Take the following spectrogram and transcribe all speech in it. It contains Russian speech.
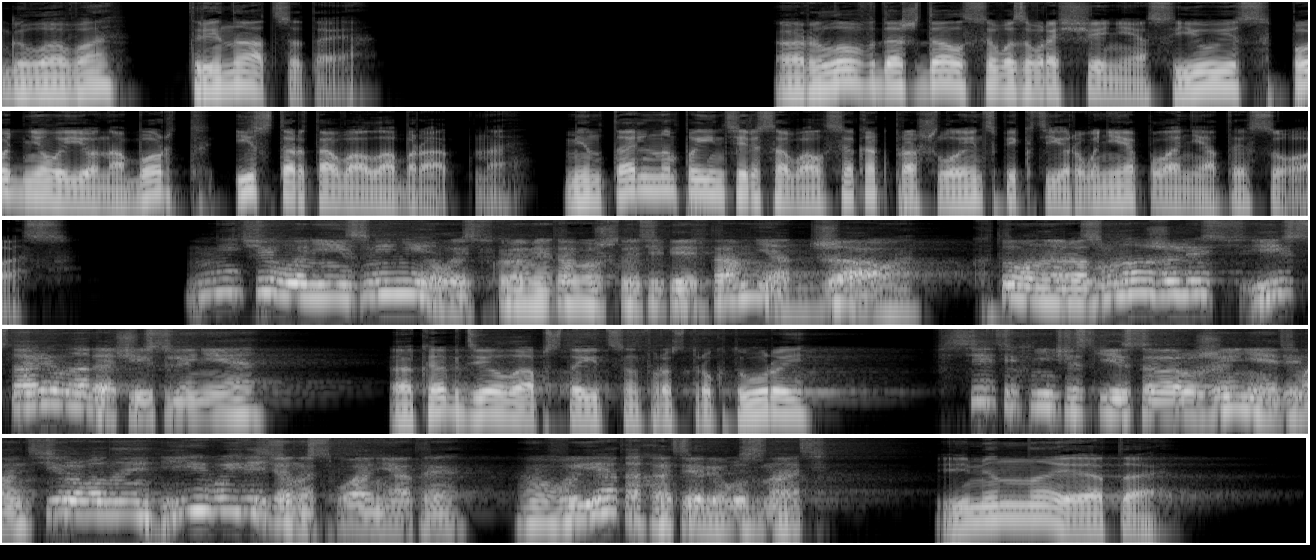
Глава 13 Орлов дождался возвращения Сьюис, поднял ее на борт и стартовал обратно. Ментально поинтересовался, как прошло инспектирование планеты СОАС. «Ничего не изменилось, кроме того, что теперь там нет Джао.Ктоны размножились и стали многочисленнее». «А как дело обстоит с инфраструктурой?» «Все технические сооружения демонтированы и выведены с планеты. Вы это хотели узнать? Именно это.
